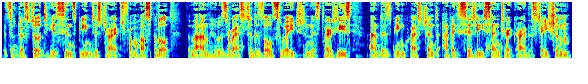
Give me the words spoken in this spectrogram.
It's understood he has since been discharged from hospital. The man who was arrested is also aged in his 30s and is being questioned at a city centre Garda station.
